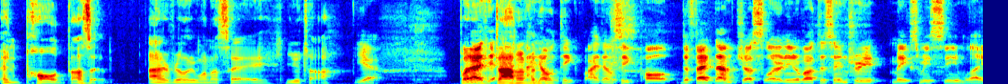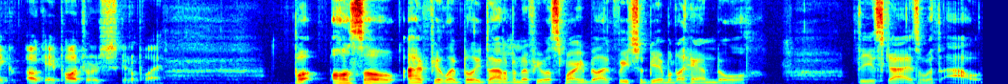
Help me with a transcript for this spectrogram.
and Paul doesn't, I really want to say Utah. yeah, But, I, I- Donovan, I don't think I don't think Paul. The fact that I'm just learning about this injury makes me seem like okay, Paul George is gonna play. but also I feel like Billy Donovan, if he was smart, he'd be like, we should be able to handle these guys without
